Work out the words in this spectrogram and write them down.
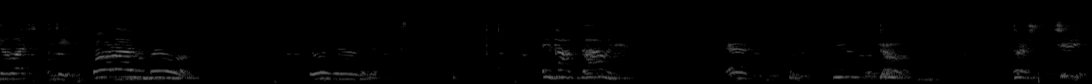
July 16th. Alright, bro. It got bound. And there's tea.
